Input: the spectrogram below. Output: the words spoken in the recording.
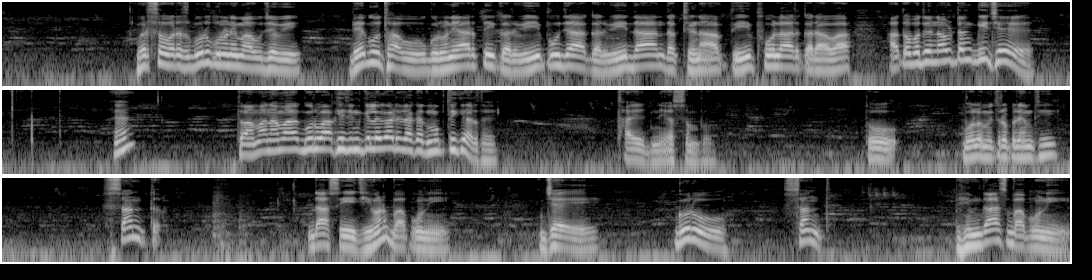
વર્ષો વર્ષ ગુરુ પૂર્ણિમા ઉજવવી ભેગું થવું ગુરુની આરતી કરવી, પૂજા કરવી, દાન દક્ષિણા આપવી, ફૂલહાર કરાવવા. આ તો બધું નવટંકી છે. હે? તો આમાં આમાં ગુરુ આખી જિંદગી લગાડી રાખે તો મુક્તિ ક્યારે થાય? થાય જ નહીં, અસંભવ. તો બોલો મિત્રો પ્રેમથી. સંત દાસી જીવણ બાપુની જય. ગુરુ સંત ભીમદાસ બાપુની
